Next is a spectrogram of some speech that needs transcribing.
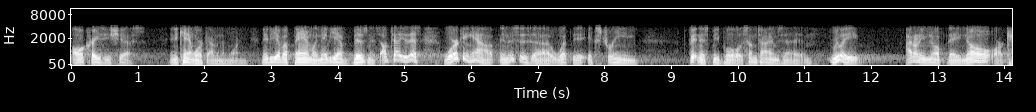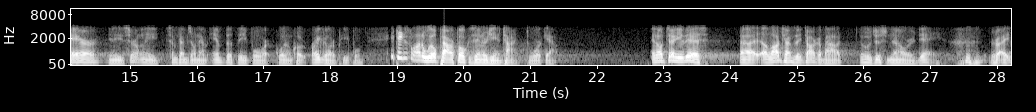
all crazy shifts and you can't work out in the morning? Maybe you have a family. Maybe you have business. I'll tell you this: working out, and this is uh, what the extreme fitness people sometimes uh, really. I don't even know if they know or care, and they certainly sometimes don't have empathy for quote unquote regular people. It takes a lot of willpower, focus, energy, and time to work out. And I'll tell you this: uh, a lot of times they talk about, oh, just an hour a day, right?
